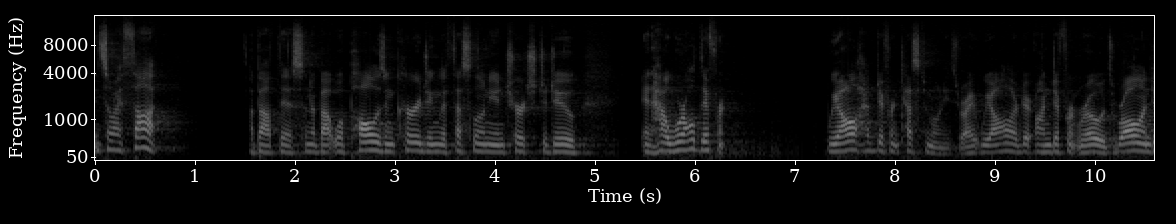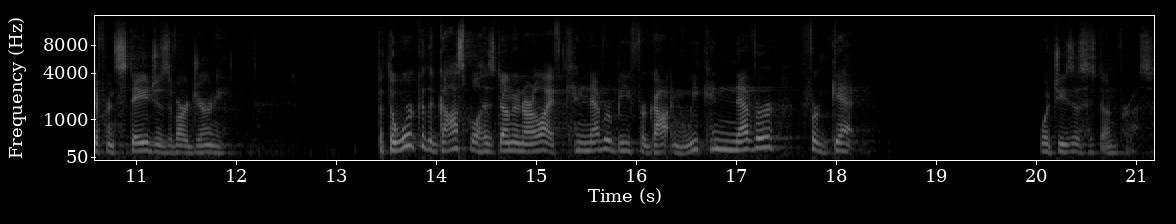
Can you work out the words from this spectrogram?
And so I thought about this and about what Paul is encouraging the Thessalonian church to do and how we're all different. We all have different testimonies, right? We all are on different roads. We're all on different stages of our journey. But the work of the gospel has done in our life can never be forgotten. We can never forget what Jesus has done for us.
